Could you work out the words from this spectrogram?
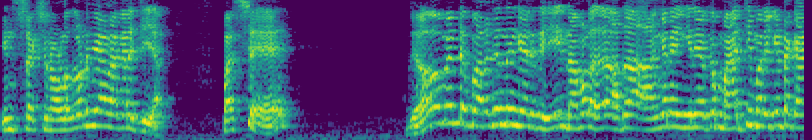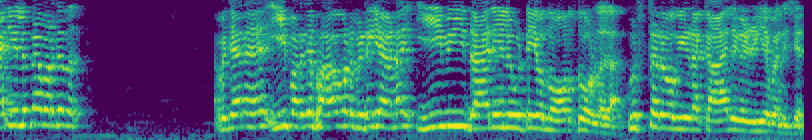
ഇൻസ്ട്രക്ഷൻ ഉള്ളതുകൊണ്ട് ഞങ്ങൾ അങ്ങനെ ചെയ്യാം. പക്ഷേ ഗവൺമെന്റ് പറഞ്ഞെന്നും കരുതി നമ്മൾ അത് അങ്ങനെ ഇങ്ങനെയൊക്കെ മാറ്റിമറിക്കേണ്ട കാര്യമില്ലെന്നാ പറഞ്ഞത്. അപ്പൊ ഞാൻ ഈ പറഞ്ഞ ഭാഗം കൂടെ വിടുകയാണ്. ഇ വി ദാനിയിലൂട്ടി ഒന്ന് ഓർത്തുകൊള്ളുക. കുഷ്ഠരോഗിയുടെ കാൽ കഴുകിയ മനുഷ്യൻ.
